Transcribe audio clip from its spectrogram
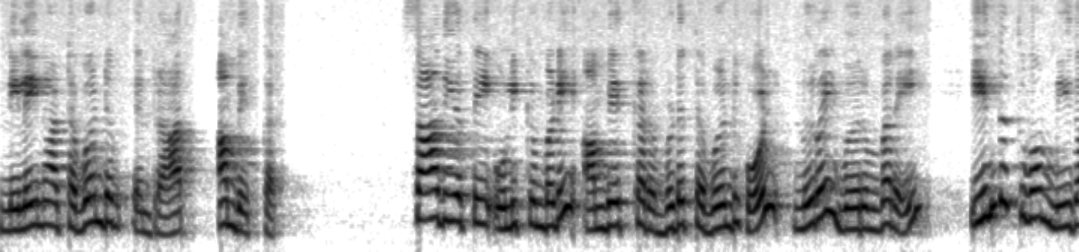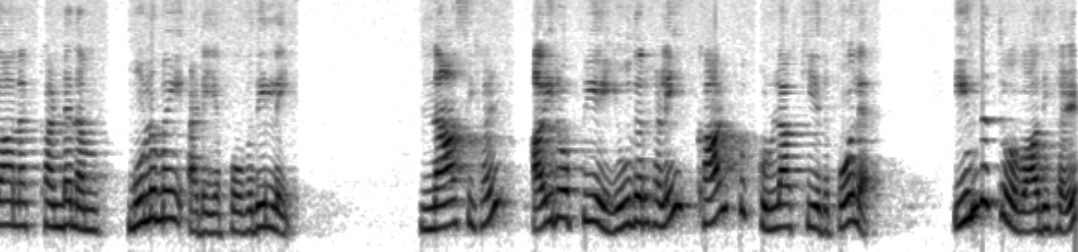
நிலைநாட்ட வேண்டும் என்றார். அம்பேத்கர். சாதியத்தை ஒழிக்கும்படி அம்பேத்கர் விடுத்த வேண்டுகோள் நிறைவேறும் வரை இந்துத்துவம் மீதான கண்டனம் முழுமை அடையப் போவதில்லை. நாசிகள் ஐரோப்பிய யூதர்களை காழ்ப்புக்குள்ளாக்கியது போல இந்துத்துவவாதிகள்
